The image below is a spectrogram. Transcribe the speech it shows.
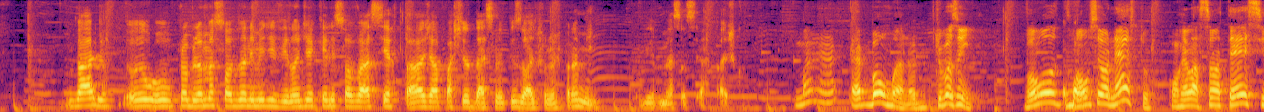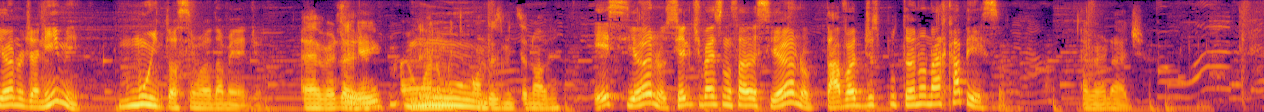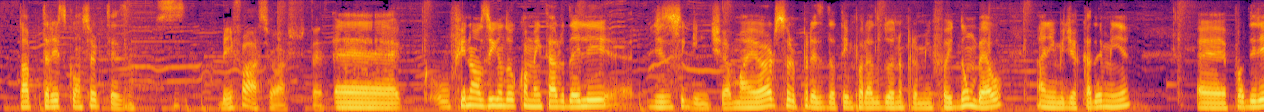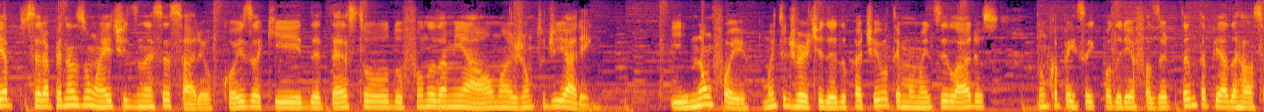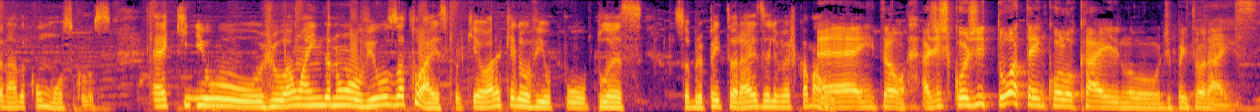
Vale. O, o problema só do anime de Vinland é que ele só vai acertar já a partir do décimo episódio, pelo menos pra mim. Ele começa a acertar as coisas. Mas é, é bom, mano. Tipo assim, vamos, vamos ser honestos, com relação até esse ano de anime, muito acima da média. É verdade. Sim. É um ano muito Hum. bom, 2019. Esse ano, se ele tivesse lançado esse ano, tava disputando na cabeça. É verdade. Top 3 com certeza. Bem fácil, eu acho. É, o finalzinho do comentário dele diz o seguinte: a maior surpresa da temporada do ano pra mim foi Dumbbell, anime de academia. É, poderia ser apenas um hate desnecessário, coisa que detesto do fundo da minha alma junto de Yaren. E não foi. Muito divertido e educativo, tem momentos hilários. Nunca pensei que poderia fazer tanta piada relacionada com músculos. É que o João ainda não ouviu os atuais, porque a hora que ele ouviu o Plus sobre peitorais, ele vai ficar maluco. É, então, a gente cogitou até em colocar ele no de peitorais.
